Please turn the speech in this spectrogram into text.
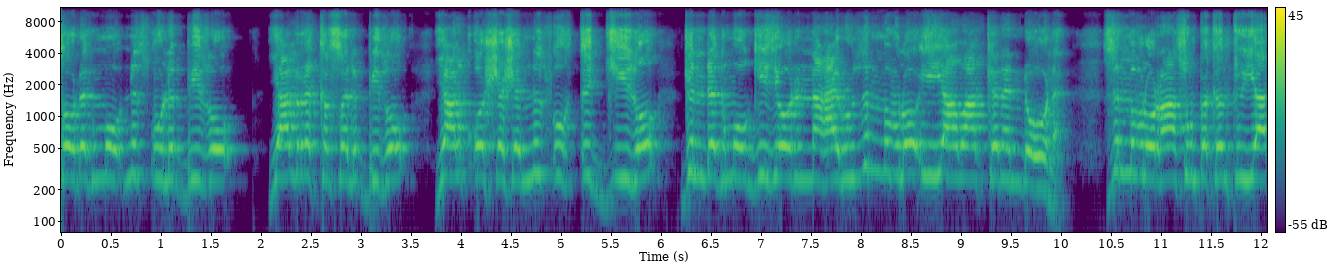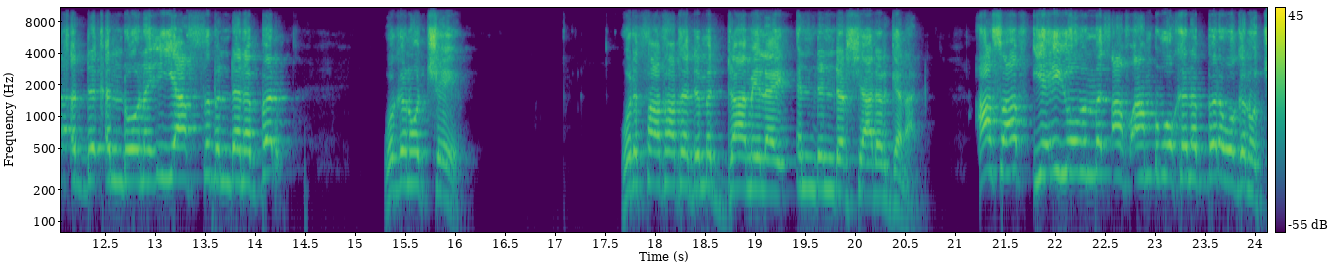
ሰው ደግሞ ንጹህ ልብ ይዞ ያልረከሰ ልብ ይዞ ያልቆሸሸ ንጹህ እጅ ይዞ ግን ደግሞ ጊዜውንና ኃይሉን ዝም ብሎ እያባከነ እንደሆነ ዝም ብሎ ራሱን በከንቱ እያጸደቀ እንደሆነ እያስብ እንደነበር ወገኖቼ ወደ ሳታተ ድምዳሜ ላይ እንድንደርስ ያደርገናል። አሳፍ የኢዮብን መጽሐፍ አንብቦ ከነበረ ወገኖቼ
